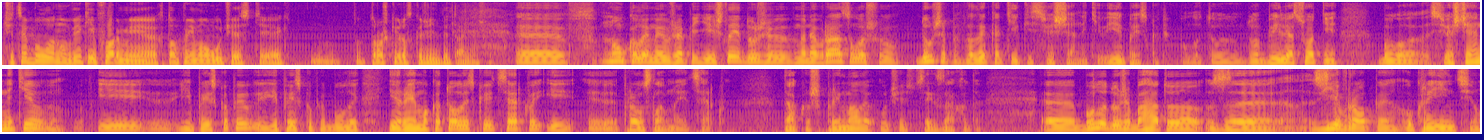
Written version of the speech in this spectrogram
Чи це було ну, в якій формі, хто приймав участь? Е, Трошки розкажіть детальніше. Е, ну, коли ми вже підійшли, дуже мене вразило, що дуже велика кількість священників і єпископів було. То, то біля сотні було священників і е, єпископів. Єпископи були і Римо-католицької церкви, і е, православної церкви. Також приймали участь в цих заходах. Е, Було дуже багато з, з Європи українців,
